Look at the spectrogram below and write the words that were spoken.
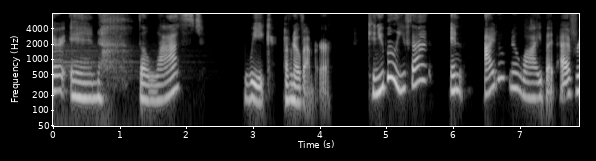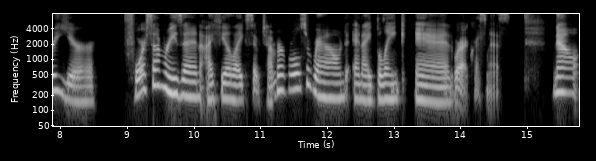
are in the last week of November. Can you believe that? And I don't know why, but every year, for some reason, I feel like September rolls around and I blink and we're at Christmas. Now,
